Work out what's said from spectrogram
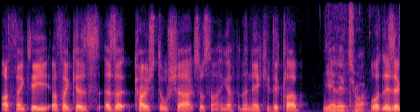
I think he, I think is is it Coastal Sharks or something up in the neck of the club? Yeah, that's right. What there's a,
